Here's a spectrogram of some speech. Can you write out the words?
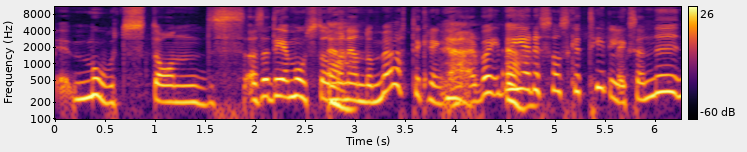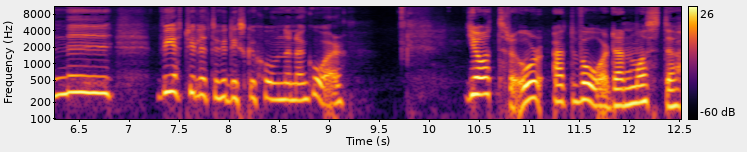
eh, motstånd, alltså det motstånd ja. man ändå möter kring det här. Vad, vad är det som ska till liksom? Ni, ni vet ju lite hur diskussionerna går. Jag tror att vården måste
